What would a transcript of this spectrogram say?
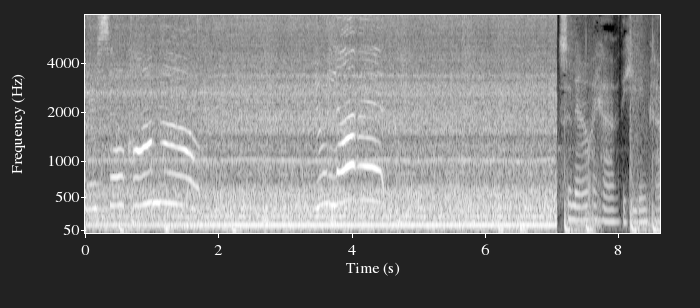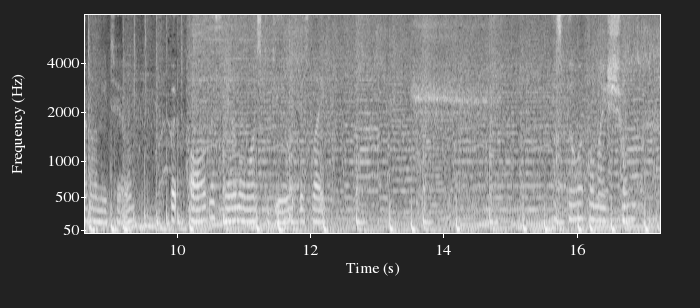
You're so calm now. You love it. So now I have the heating pad on me too, but all this animal wants to do is like, is go up on my shoulder.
